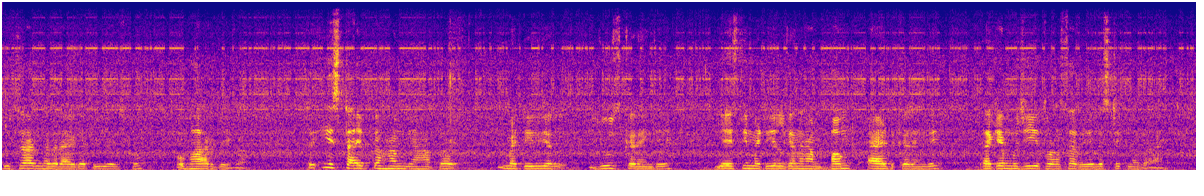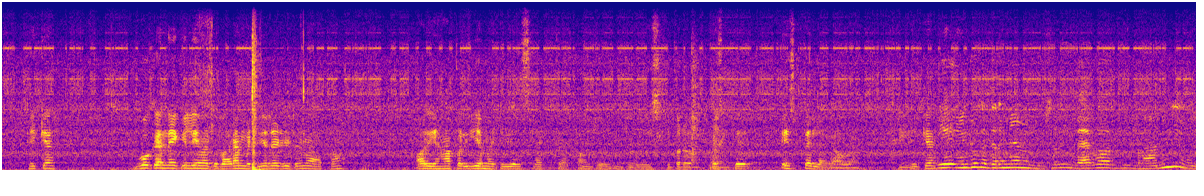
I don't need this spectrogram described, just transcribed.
दूसरा नज़र आएगा तो ये इसको उभार देगा। तो इस टाइप का हम यहाँ पर मटेरियल यूज़ करेंगे या इसी मटेरियल के अंदर हम बम्प ऐड करेंगे ताकि मुझे ये थोड़ा सा रियलिस्टिक नज़र आए। ठीक है? वो करने के लिए मैं दोबारा मटेरियल एडिटर में आता हूँ और यहाँ पर ये मटेरियल सेलेक्ट करता हूँ जो जो इसके ऊपर इस पर इस पे लगा हुआ है। ठीक है? ये इंटू के दरमियान सर नहीं है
